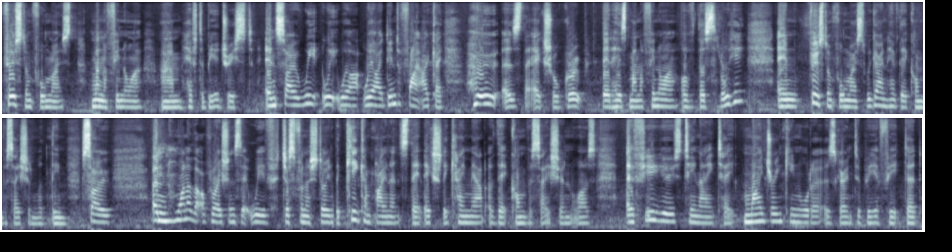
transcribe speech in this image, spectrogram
First and foremost, mana whenua um, have to be addressed. And so we, we, we, are, we identify, okay, who is the actual group that has mana whenua of this rohe, and first and foremost, we go and have that conversation with them. So in one of the operations that we've just finished doing, the key components that actually came out of that conversation was if you use 1080, my drinking water is going to be affected.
